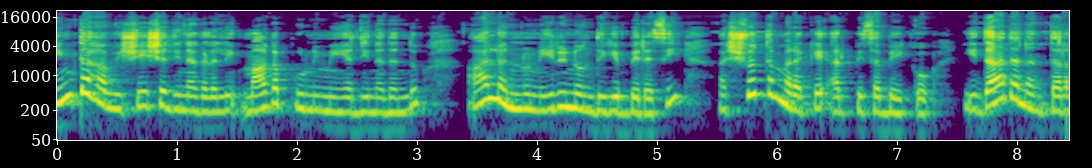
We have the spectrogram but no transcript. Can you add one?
ಇಂತಹ ವಿಶೇಷ ದಿನಗಳಲ್ಲಿ ಮಾಘ ಪೂರ್ಣಿಮೆಯ ದಿನದಂದು ಹಾಲನ್ನು ನೀರಿನೊಂದಿಗೆ ಬೆರೆಸಿ ಅಶ್ವತ್ಥ ಮರಕ್ಕೆ ಅರ್ಪಿಸಬೇಕು. ಇದಾದ ನಂತರ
